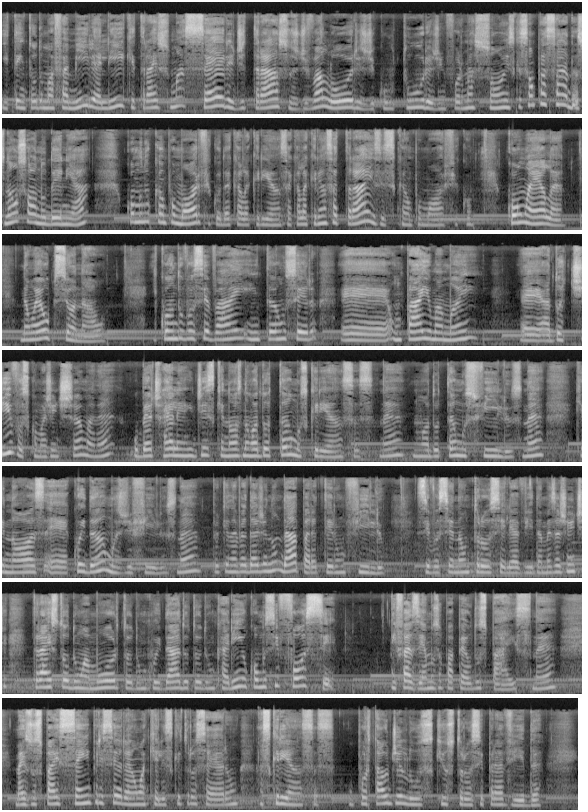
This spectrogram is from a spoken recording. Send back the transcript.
e tem toda uma família ali que traz uma série de traços, de valores, de cultura, de informações que são passadas não só no DNA, como no campo mórfico daquela criança. Aquela criança traz esse campo mórfico com ela, não é opcional. E quando você vai então ser é, um pai e uma mãe é, adotivos, como a gente chama, né? O Bert Helen diz que nós não adotamos crianças, né? Não adotamos filhos, né? Que nós é, cuidamos de filhos, né? Porque na verdade não dá para ter um filho se você não trouxe ele à vida, mas a gente traz todo um amor, todo um cuidado, todo um carinho como se fosse e fazemos o papel dos pais, né? Mas os pais sempre serão aqueles que trouxeram as crianças, o portal de luz que os trouxe para a vida.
